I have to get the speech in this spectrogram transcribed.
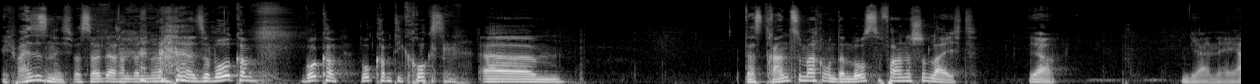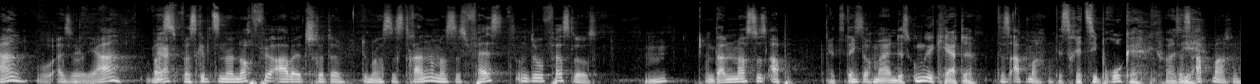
Ich weiß es nicht. Was soll daran dann? also wo kommt, wo kommt, wo kommt die Krux? Ähm, das dran zu machen und dann loszufahren ist schon leicht. Ja. Ja, naja, also ja. Was, Ja. was gibt es denn da noch für Arbeitsschritte? Du machst es dran, du machst es fest und du fährst los. Hm? Und dann machst du es ab. Jetzt denk doch mal an das Umgekehrte, Das Abmachen. das Reziproke quasi. Das Abmachen.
